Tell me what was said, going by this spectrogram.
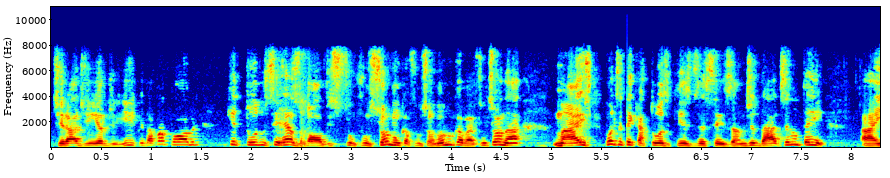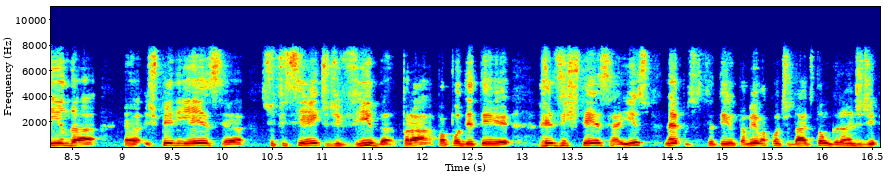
tirar dinheiro de rico e dar para pobre, que tudo se resolve. Isso funciona, nunca funcionou, nunca vai funcionar, mas quando você tem 14, 15, 16 anos de idade, você não tem ainda é, experiência suficiente de vida para poder ter resistência a isso, né? Você tem também uma quantidade tão grande de,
